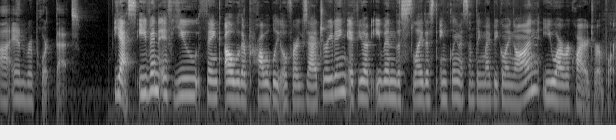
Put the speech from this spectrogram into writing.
uh, and report that yes, even if you think, oh, well, they're probably over exaggerating, if you have even the slightest inkling that something might be going on, you are required to report.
